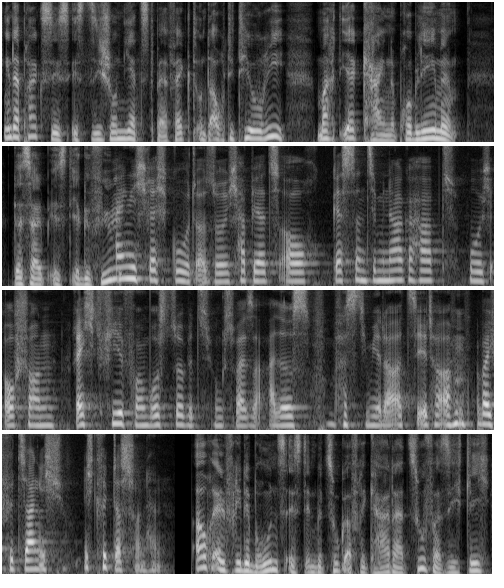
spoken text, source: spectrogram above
In der Praxis ist sie schon jetzt perfekt und auch die Theorie macht ihr keine Probleme. Deshalb ist Ihr Gefühl Eigentlich recht gut. Also ich habe jetzt auch gestern ein Seminar gehabt, wo ich auch schon recht viel von wusste, beziehungsweise alles, was die mir da erzählt haben. Aber ich würde sagen, ich, ich kriege das schon hin. Auch Elfriede Bruns ist in Bezug auf Ricarda zuversichtlich.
